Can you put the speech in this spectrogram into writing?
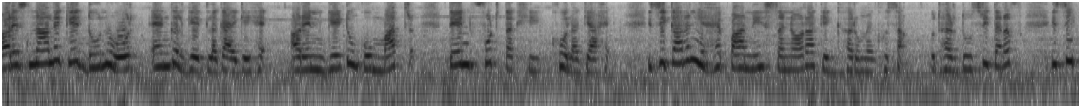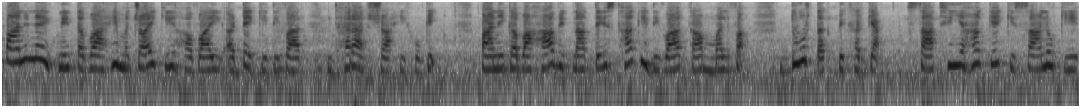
और इस नाले के दोनों ओर एंगल गेट लगाए गए हैं और इन गेटों को मात्र टेन फुट तक ही खोला गया है। इसी कारण यह पानी सनौरा के घरों में घुसा। उधर दूसरी तरफ़ इसी पानी ने इतनी तबाही मचाई कि हवाई अड्डे की दीवार धराशाही हो गई। पानी का बहाव इतना तेज था कि दीवार का मलबा दूर तक बिखर गया। साथ ही यहाँ के किसानों की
